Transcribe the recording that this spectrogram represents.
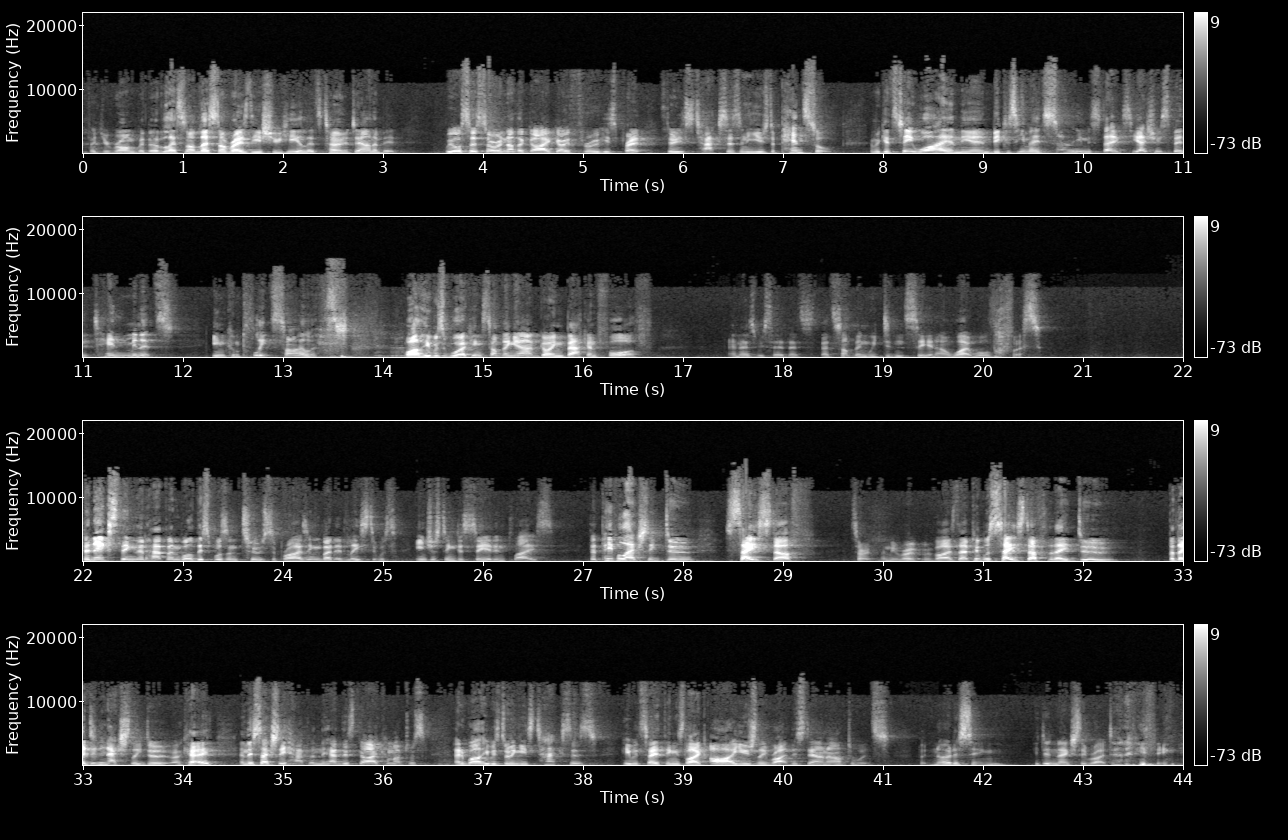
but you're wrong, but let's not, let's not raise the issue here, let's tone it down a bit. We also saw another guy go through his, pre- through his taxes and he used a pencil. And we could see why in the end because he made so many mistakes. He actually spent 10 minutes in complete silence while he was working something out, going back and forth. And as we said, that's, that's something we didn't see in our white walled office. The next thing that happened, well, this wasn't too surprising, but at least it was interesting to see it in place. That people actually do say stuff. Sorry, let me re- revise that. People say stuff that they do, but they didn't actually do, okay? And this actually happened. They had this guy come up to us, and while he was doing his taxes, he would say things like, Oh, I usually write this down afterwards. But noticing he didn't actually write down anything.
